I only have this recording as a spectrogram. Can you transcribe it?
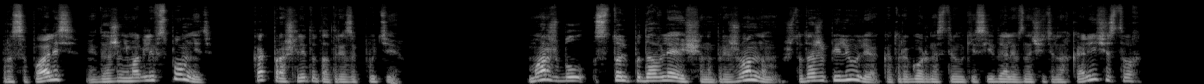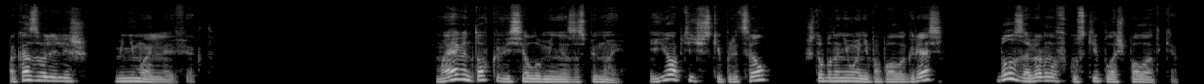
просыпались и даже не могли вспомнить, как прошли этот отрезок пути. Марш был столь подавляюще напряженным, что даже пилюли, которые горные стрелки съедали в значительных количествах, оказывали лишь минимальный эффект. Моя винтовка висела у меня за спиной. Ее оптический прицел, чтобы на него не попала грязь, был завернут в куски плащ-палатки.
